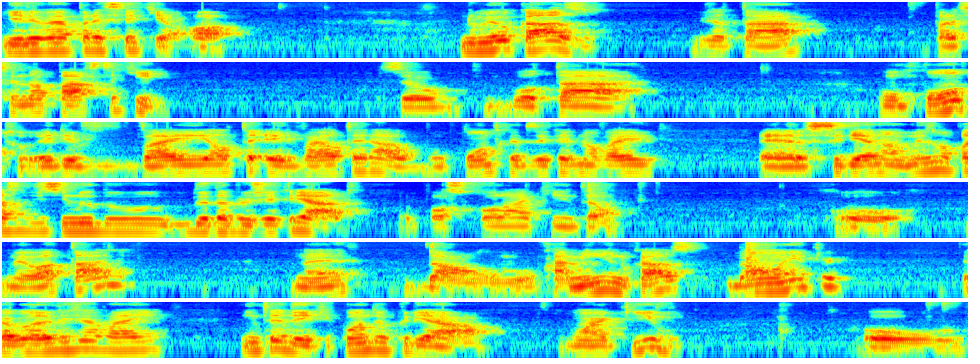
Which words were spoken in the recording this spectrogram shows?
E ele vai aparecer aqui, ó. No meu caso, já está aparecendo a pasta aqui. Se eu botar um ponto, ele vai, alter, ele vai alterar. O ponto quer dizer que ele não vai... É, seria na mesma pasta de ensino do, do DWG criado. Eu posso colar aqui, então, o meu atalho, né? Dar um, um caminho, no caso, dar um Enter. E agora ele já vai entender que quando eu criar um arquivo, ou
